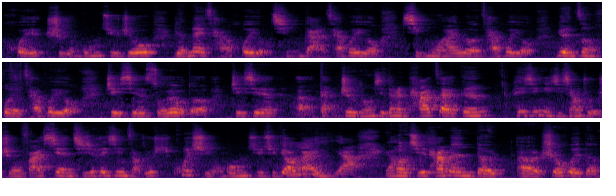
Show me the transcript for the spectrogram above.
会使用工具，只有人类才会有情感，才会有喜怒哀乐，才会有怨憎会，才会有这些所有的这些呃感知的东西。但是他在跟黑猩一起相处的时候，发现其实黑猩早就是会使用工具去钓白蚁呀、然后其实他们的呃社会的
